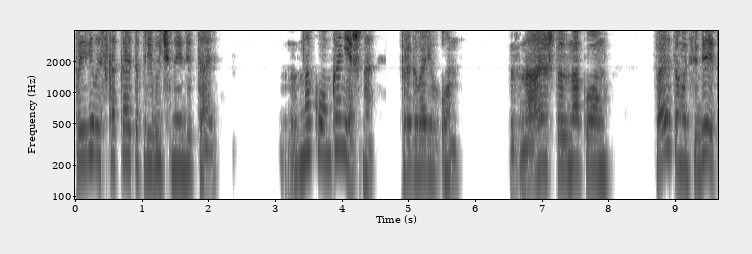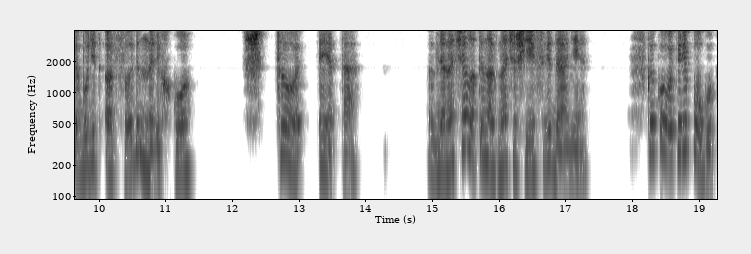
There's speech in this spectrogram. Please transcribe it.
появилась какая-то привычная деталь. «Знаком, конечно», — проговорил он. «Знаю, что знаком. Поэтому тебе это будет особенно легко». «Что это?» Для начала ты назначишь ей свидание. С какого перепугу?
